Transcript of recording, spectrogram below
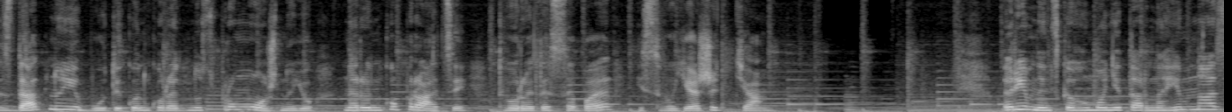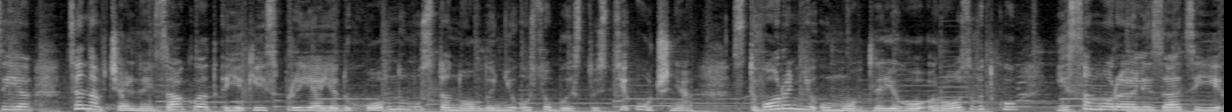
здатної бути конкурентноспроможною на ринку праці, творити себе і своє життя. Рівненська гуманітарна гімназія це навчальний заклад, який сприяє духовному становленню особистості учня, створенню умов для його розвитку і самореалізації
